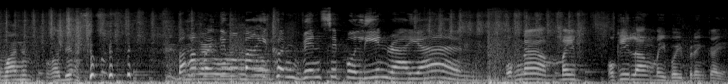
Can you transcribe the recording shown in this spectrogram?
one, oh, di, Baka pwede mo pang i-convince si Pauline, Ryan. Huwag na, may, okay lang, may boyfriend ka eh.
